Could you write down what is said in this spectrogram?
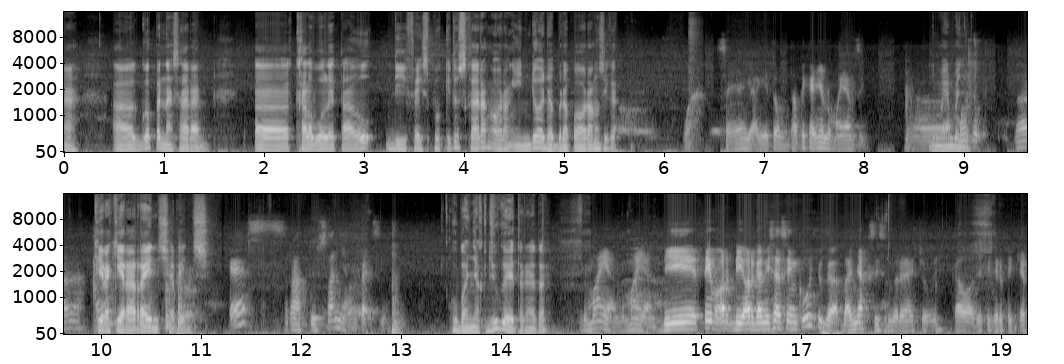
nah uh, gue penasaran uh, kalau boleh tahu di Facebook itu sekarang orang Indo ada berapa orang sih kak? Wah, saya nggak ngitung, tapi kayaknya lumayan sih. Uh, lumayan banyak. Kira-kira range range? Es ratusan nyampe sih. Oh banyak juga ya ternyata. Lumayan, lumayan. Di tim or, di organisasiku juga banyak sih sebenarnya cuy. Kalau dipikir-pikir.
